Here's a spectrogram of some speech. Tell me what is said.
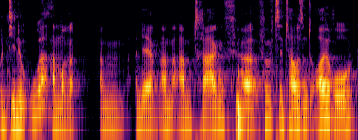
und die eine Uhr am, am, an der, am, am tragen für 15.000 Euro,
